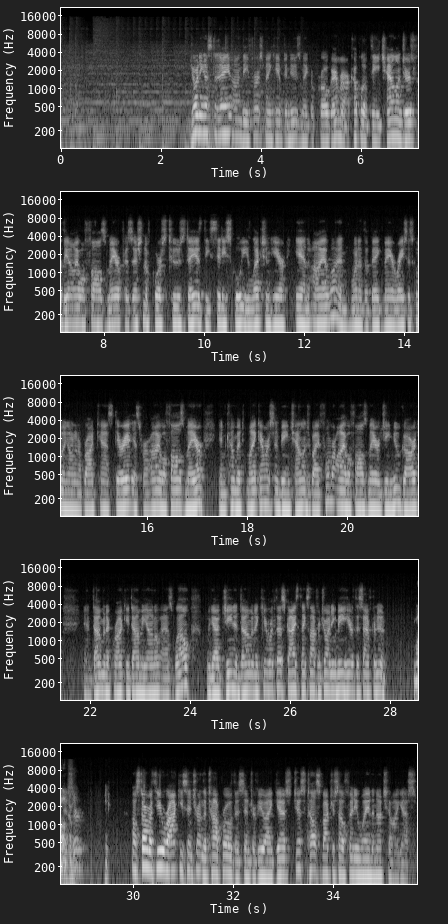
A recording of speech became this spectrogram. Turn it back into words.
Joining us today on the First Bank Hampton Newsmaker program are a couple of the challengers for the Iowa Falls mayor position. Of course, Tuesday is the city school election here in Iowa, and one of the big mayor races going on in our broadcast area is for Iowa Falls mayor. Incumbent Mike Emerson being challenged by former Iowa Falls mayor Gene Newgard and Dominic Rocky Damiano as well. We got Gene and Dominic here with us. Guys, thanks a lot for joining me here this afternoon. Welcome. Yes, sir. I'll start with you, Rocky, since you're on the top row of this interview, I guess. Just tell us about yourself anyway, in a nutshell, I guess.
